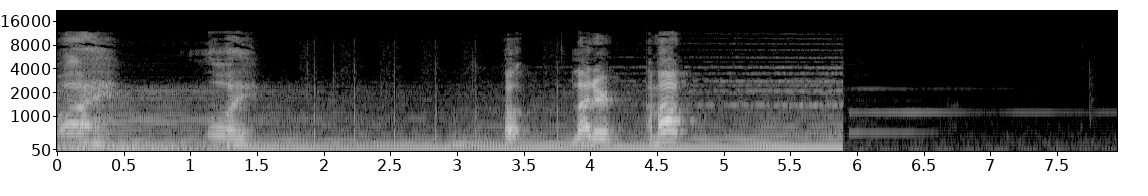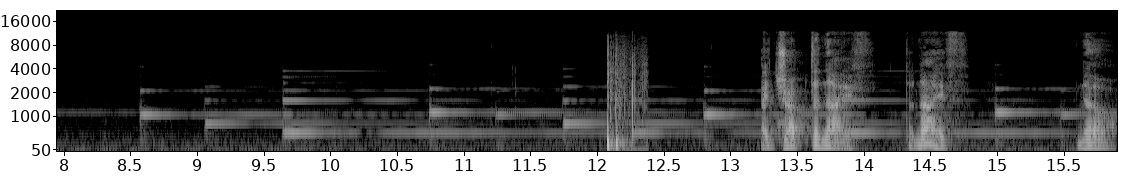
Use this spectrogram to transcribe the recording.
Why? Loy. Oh, letter. I'm out! I dropped the knife. The knife? No.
